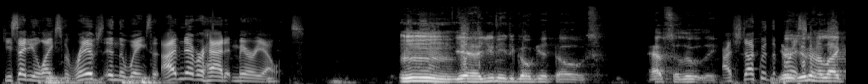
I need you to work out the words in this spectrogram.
He said he likes the ribs and the wings that I've never had at Mary Ellen's. mm, yeah, you need to go get those. Absolutely. I've stuck with the You're, brisket. you're gonna like.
